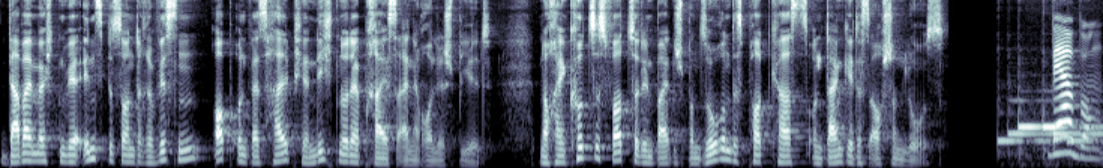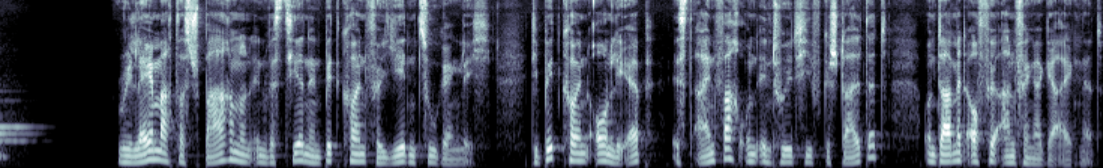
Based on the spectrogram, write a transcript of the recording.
Dabei möchten wir insbesondere wissen, ob und weshalb hier nicht nur der Preis eine Rolle spielt. Noch ein kurzes Wort zu den beiden Sponsoren des Podcasts und dann geht es auch schon los. Werbung Relay macht das Sparen und Investieren in Bitcoin für jeden zugänglich. Die Bitcoin-Only-App ist einfach und intuitiv gestaltet und damit auch für Anfänger geeignet.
